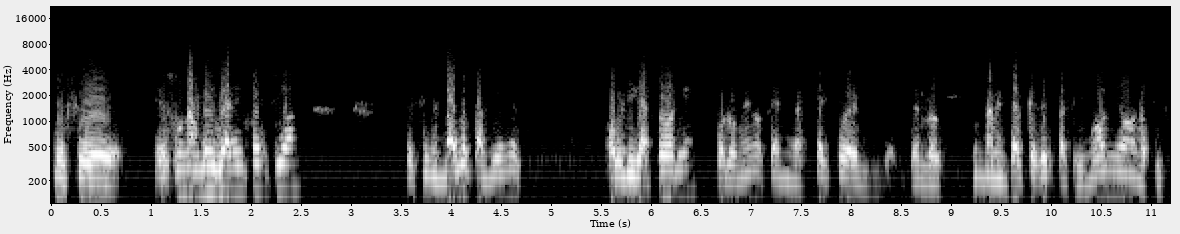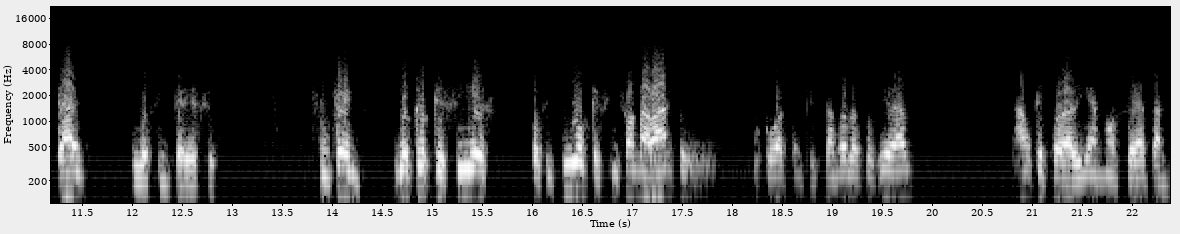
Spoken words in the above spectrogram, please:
pues eh, es una muy buena intención, que sin embargo también es obligatoria, por lo menos en el aspecto del, de lo fundamental que es el patrimonio, lo fiscal y los intereses. En fin, yo creo que sí es positivo, que sí son avances, poco va conquistando la sociedad, aunque todavía no sea tan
